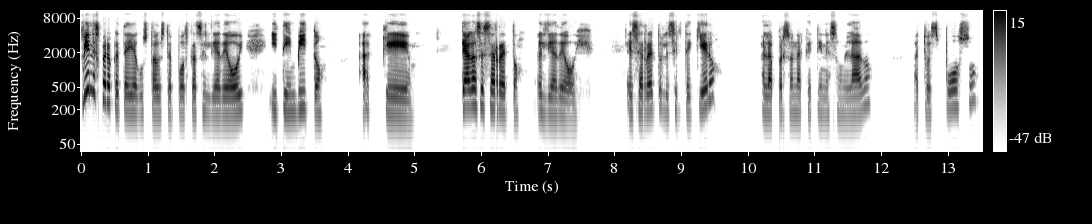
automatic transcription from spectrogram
Bien, espero que te haya gustado este podcast el día de hoy y te invito a que te hagas ese reto el día de hoy. Ese reto es decir te quiero a la persona que tienes a un lado, a tu esposo,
